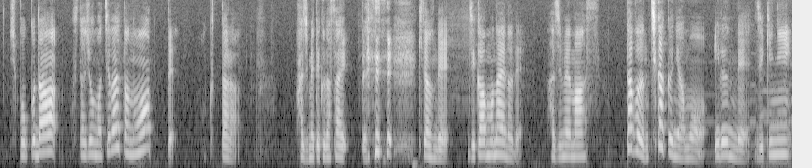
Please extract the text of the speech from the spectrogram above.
「遅刻だスタジオ間違えたの?」って送ったら「始めてください」って 来たので時間もないので始めます。多分近くにはもういるんで時期に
